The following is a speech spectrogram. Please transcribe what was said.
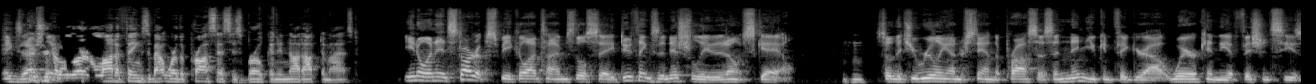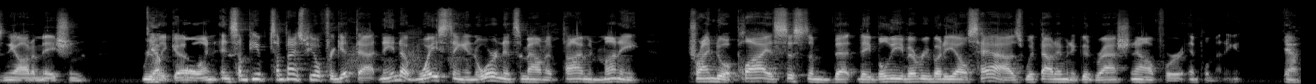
Exactly. Because you're going to learn a lot of things about where the process is broken and not optimized. You know, and in startup speak, a lot of times they'll say, do things initially that don't scale. Mm-hmm. So that you really understand the process, and then you can figure out where can the efficiencies and the automation really yep. go. And and some people sometimes people forget that, and they end up wasting an inordinate amount of time and money trying to apply a system that they believe everybody else has without having a good rationale for implementing it. Yeah.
